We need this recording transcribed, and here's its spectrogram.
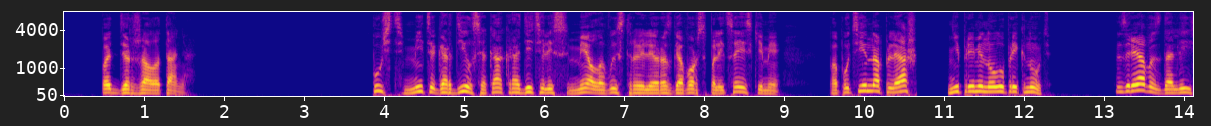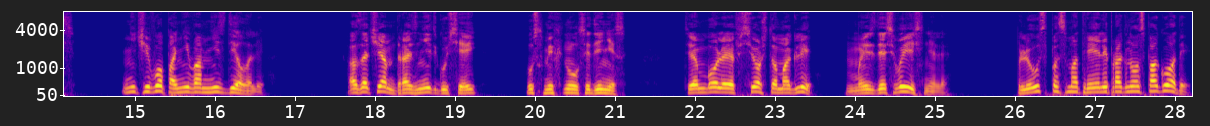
— поддержала Таня. Пусть Митя гордился, как родители смело выстроили разговор с полицейскими, по пути на пляж не применул упрекнуть. «Зря вы сдались. Ничего по они вам не сделали. А зачем дразнить гусей? Усмехнулся Денис. Тем более все, что могли, мы здесь выяснили. Плюс посмотрели прогноз погоды.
